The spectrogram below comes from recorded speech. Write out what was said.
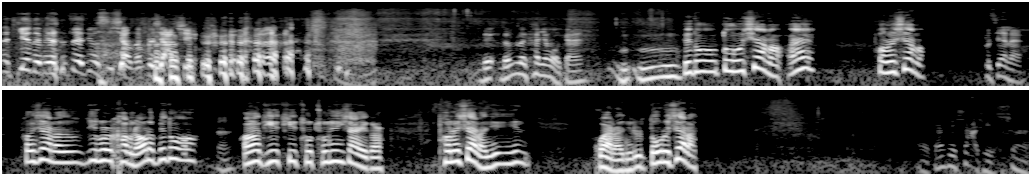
那见着别人这就是想着不下去。能能不能看见我杆？嗯嗯，别动，动着线了，哎，碰着线了，不见了。碰线了，一会儿看不着了，别动啊。嗯。往上提提，重重新下一根，碰着线了，你你坏了，你这兜着线了，哎，干脆下去算了。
